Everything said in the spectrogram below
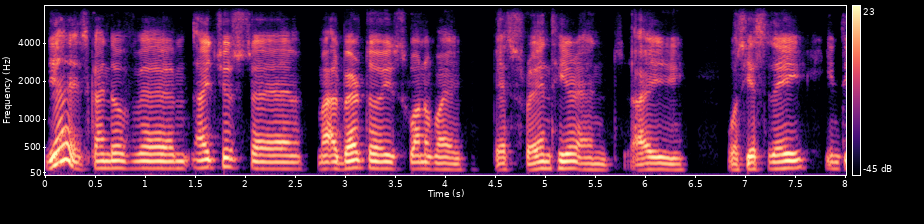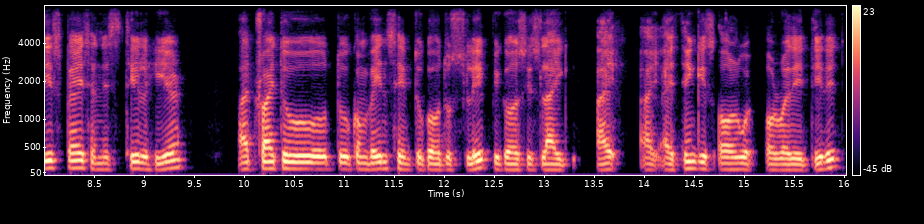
Yeah, it's kind of. Um, I just uh, my Alberto is one of my best friend here, and I was yesterday in this space, and is still here. I try to to convince him to go to sleep because it's like I I, I think he's all already did it,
